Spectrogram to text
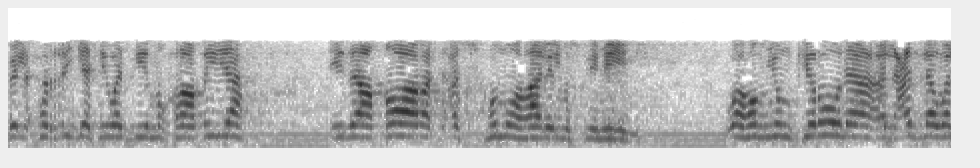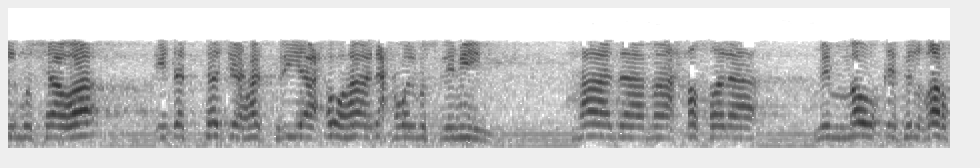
بالحرية والديمقراطية إذا طارت أسهمها للمسلمين. وهم ينكرون العدل والمساواة إذا اتجهت رياحها نحو المسلمين. هذا ما حصل من موقف الغرب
